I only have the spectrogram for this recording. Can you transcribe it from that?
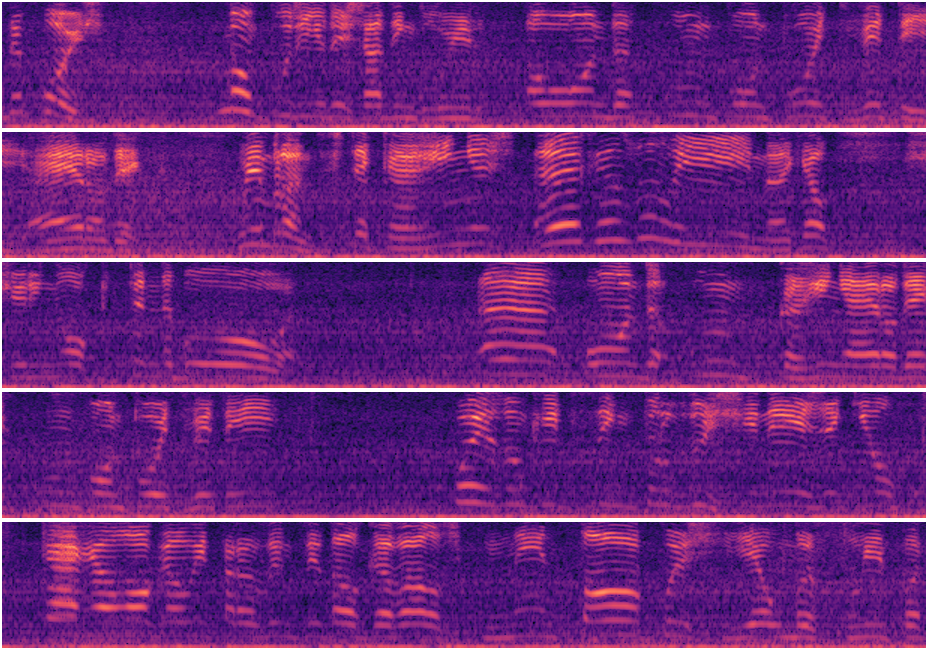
Depois, não podia deixar de incluir a Honda 1.8 VTI, a Aerodeck. Lembrando, isto é carrinhas a gasolina, aquele cheirinho octana boa. A Honda, um carrinho Aerodeck 1.8 VTI, depois um kitzinho turbo do chinês, aquilo caga logo ali 300 e tal cavalos, que nem topas, e é uma slipper,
